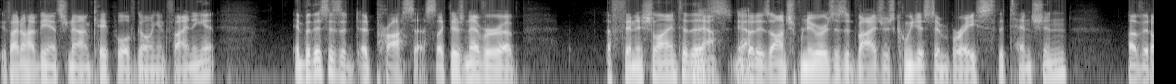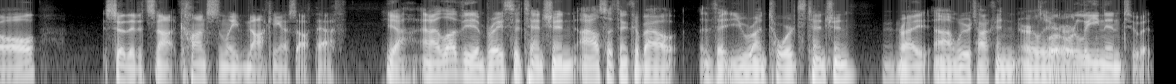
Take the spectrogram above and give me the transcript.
if I don't have the answer now, I'm capable of going and finding it and but this is a, a process. Like there's never a a finish line to this. Yeah, yeah. But as entrepreneurs, as advisors, can we just embrace the tension of it all so that it's not constantly knocking us off path? Yeah, and I love the embrace the tension. I also think about that you run towards tension, right? Uh, we were talking earlier. Or, or lean into it.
